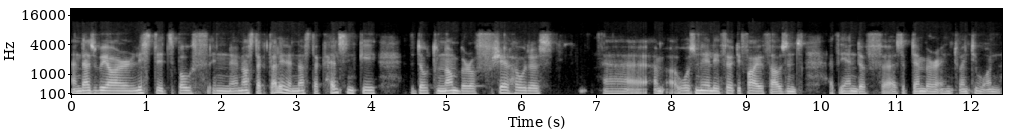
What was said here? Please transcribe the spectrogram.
And as we are listed both in Nasdaq Tallinn and Nasdaq Helsinki, the total number of shareholders uh, um, was nearly 35,000 at the end of uh, September in 21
